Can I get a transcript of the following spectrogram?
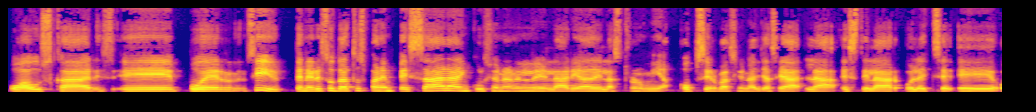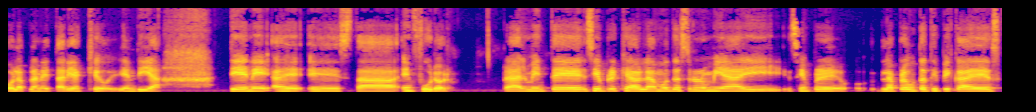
o a buscar eh, poder, sí, tener esos datos para empezar a incursionar en el área de la astronomía observacional, ya sea la estelar o la, eh, o la planetaria que hoy en día tiene, eh, está en furor. Realmente siempre que hablamos de astronomía y siempre la pregunta típica es,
